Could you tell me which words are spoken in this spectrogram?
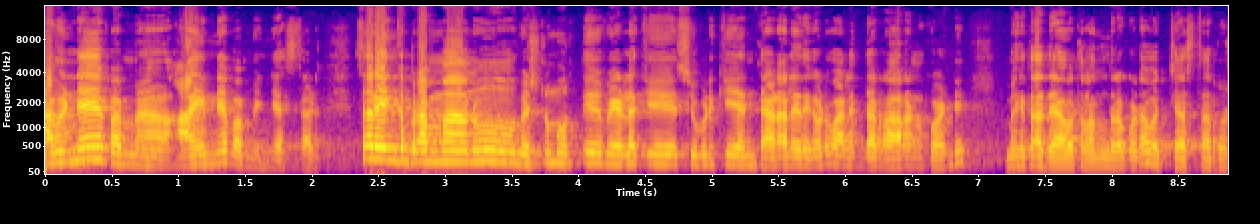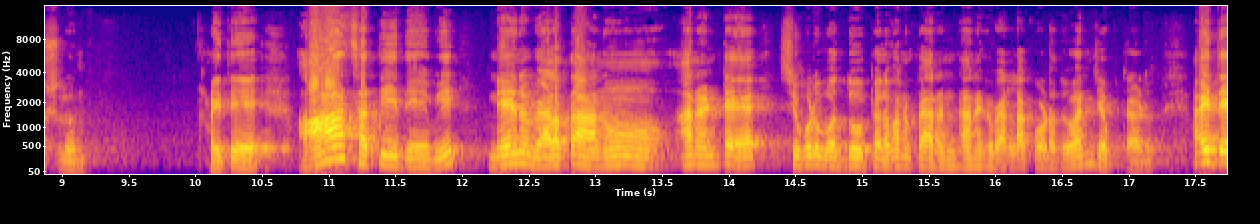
ఆవిడనే పంప ఆయన్నే పంపించేస్తాడు. సరే ఇంక బ్రహ్మను విష్ణుమూర్తి వీళ్ళకి శివుడికి ఏం తేడా లేదు కాబట్టి వాళ్ళిద్దరు రారనుకోండి. మిగతా దేవతలందరూ కూడా వచ్చేస్తారు ఋషులు అయితే ఆ సతీదేవి నేను వెళతాను అని అంటే శివుడు వద్దు పిలవని పేరంటానికి వెళ్ళకూడదు అని చెప్తాడు. అయితే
